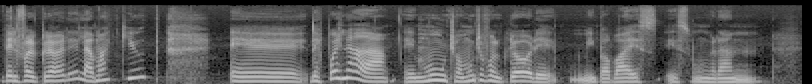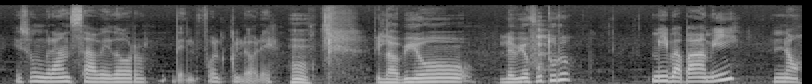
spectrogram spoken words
del folclore, la más cute. Eh, después nada, eh, mucho, mucho folclore. Mi papá es, es un gran es un gran sabedor del folclore. Mm. ¿Y la vio, le vio futuro? Mi papá a mí, no.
